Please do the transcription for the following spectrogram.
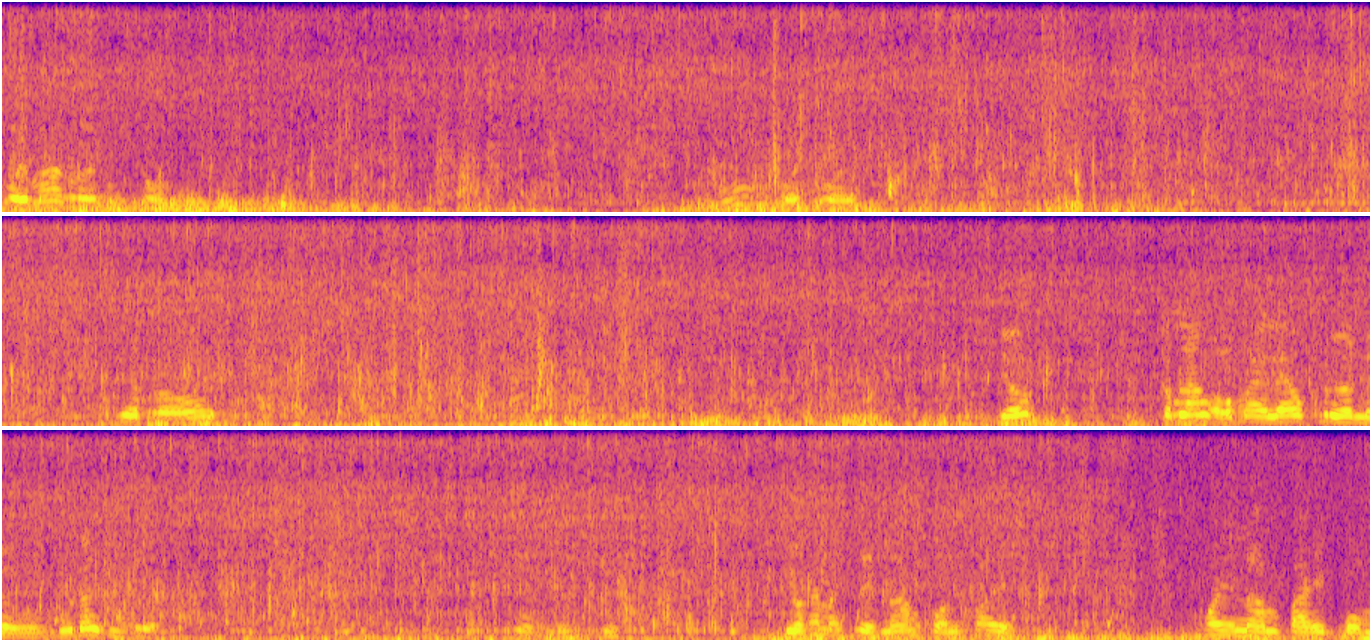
สวยมากเลยทุกชมสวยสวยเรียบร้อยเดี๋ยวกำลังออกมาแล้วเครือหนึ่งดูได้อีกเลยโอ้ดูสิ เดี๋ยวให้มันเสด็จน้ำก่อนค่อย ค่อยนำไปบ่ม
